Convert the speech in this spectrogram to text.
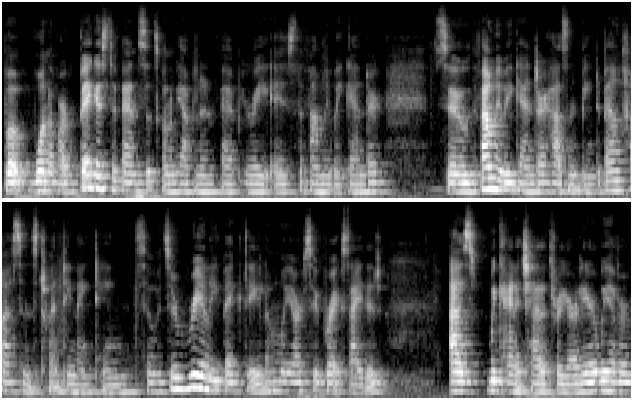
but one of our biggest events that's going to be happening in February is the Family Weekender. So the Family Weekender hasn't been to Belfast since 2019, so it's a really big deal, and we are super excited as we kind of chatted through earlier, we have a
